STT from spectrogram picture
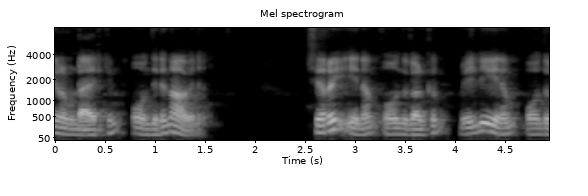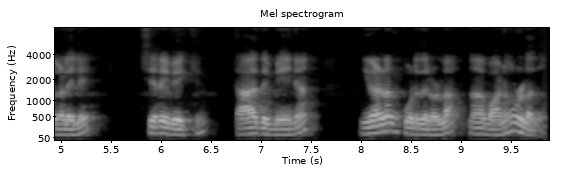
നീളമുണ്ടായിരിക്കും ഓന്തിന്റെ നാവിന്. ചെറിയ ഇനം ഓന്തുകൾക്കും വലിയ ഇനം ഓന്തുകളിലെ ചെറിയവയ്ക്കും താരതമ്യേന നീളം കൂടുതലുള്ള നാവാണ് ഉള്ളത്.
